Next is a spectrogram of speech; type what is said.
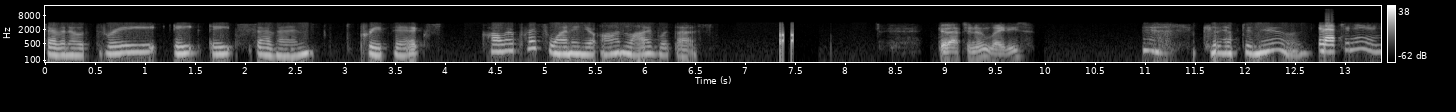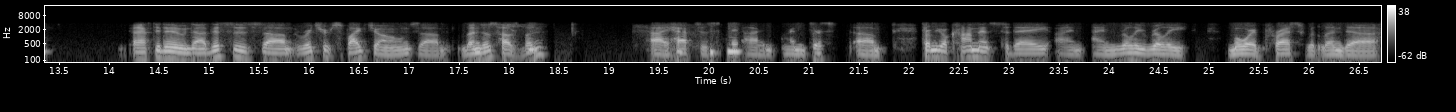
703 887 prefix. Caller, press 1 and you're on live with us. Good afternoon, ladies. Good afternoon. Good afternoon. Good afternoon. Uh, this is um, Richard Spike Jones, um, Linda's husband. I have to say, I'm, I'm just um, from your comments today. I'm I'm really really more impressed with Linda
